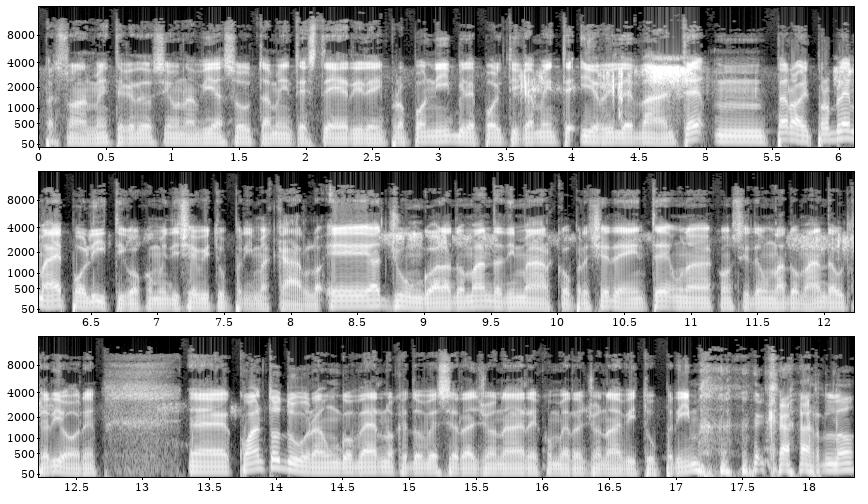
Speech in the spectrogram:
personalmente credo sia una via assolutamente sterile, improponibile, politicamente irrilevante, mm, però il problema è politico, come dicevi tu prima Carlo, e aggiungo alla domanda di Marco precedente una, una domanda ulteriore. Eh, quanto dura un governo che dovesse ragionare come ragionavi tu prima, Carlo?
